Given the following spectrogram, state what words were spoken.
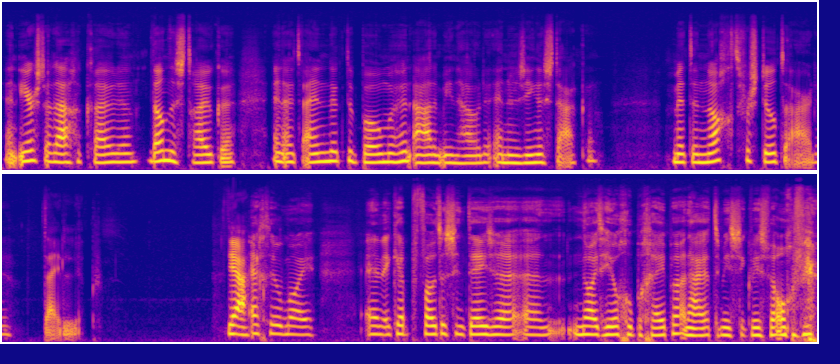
en eerst de lage kruiden, dan de struiken en uiteindelijk de bomen hun adem inhouden en hun zingen staken. Met de nacht verstilt de aarde, tijdelijk. Ja, Echt heel mooi. En ik heb fotosynthese eh, nooit heel goed begrepen. Nou, tenminste, ik wist wel ongeveer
